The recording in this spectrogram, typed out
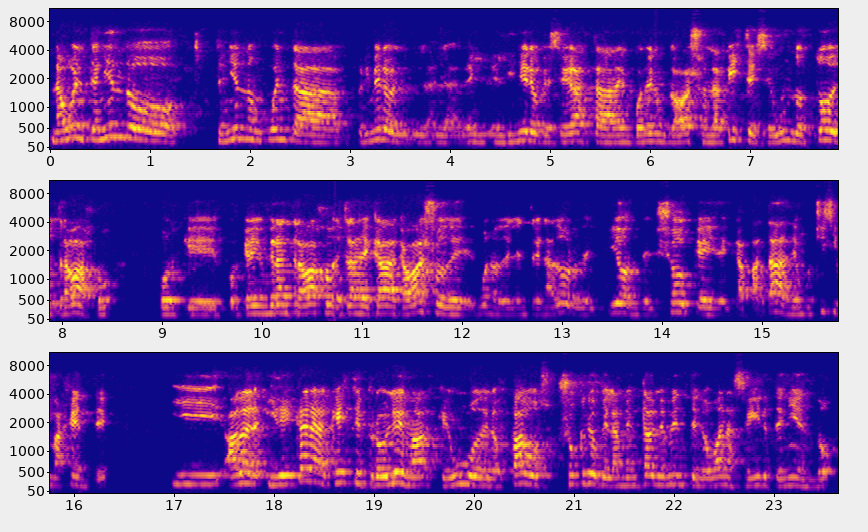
Nahuel, teniendo, teniendo en cuenta, primero, el dinero que se gasta en poner un caballo en la pista y segundo, todo el trabajo, porque, porque hay un gran trabajo detrás de cada caballo, de, bueno, del entrenador, del peón, del jockey, del capataz, de muchísima gente. Y a ver, y de cara a que este problema que hubo de los pagos, yo creo que lamentablemente lo van a seguir teniendo,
